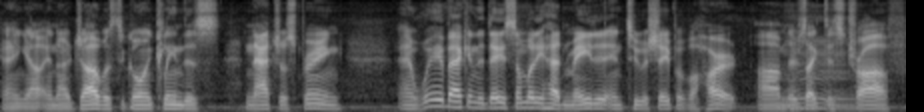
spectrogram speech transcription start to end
hang out. And our job was to go and clean this natural spring. And way back in the day, somebody had made it into a shape of a heart. Um, there's like this Mm. trough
